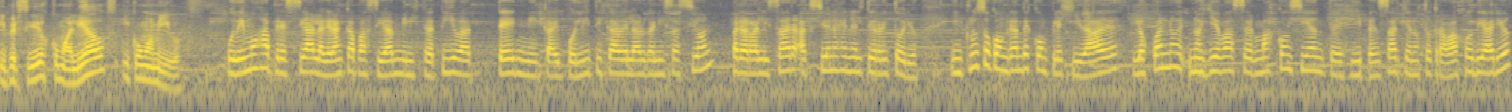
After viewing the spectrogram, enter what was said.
y percibidos como aliados y como amigos pudimos apreciar la gran capacidad administrativa, técnica y política de la organización para realizar acciones en el territorio, incluso con grandes complejidades, lo cual nos lleva a ser más conscientes y pensar que nuestro trabajo diario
